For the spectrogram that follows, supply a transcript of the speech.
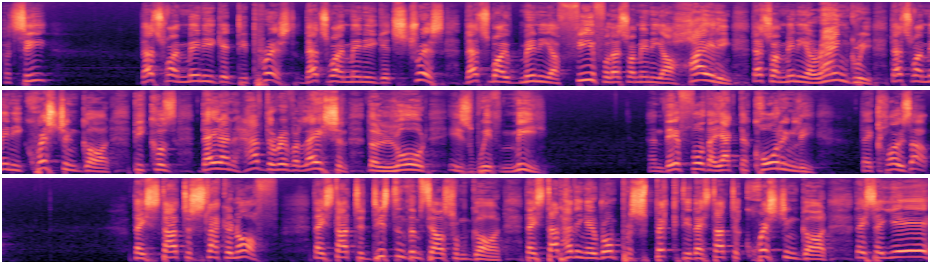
But see, that's why many get depressed. That's why many get stressed. That's why many are fearful. That's why many are hiding. That's why many are angry. That's why many question God because they don't have the revelation the Lord is with me and therefore they act accordingly. They close up. They start to slacken off. They start to distance themselves from God. They start having a wrong perspective. They start to question God. They say, Yeah,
